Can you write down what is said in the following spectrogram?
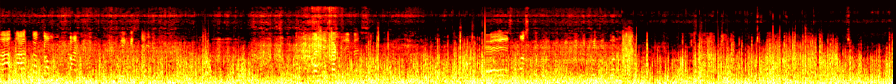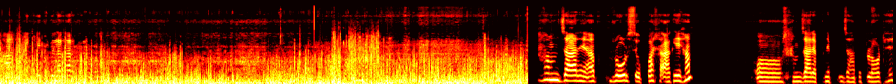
आ- आग का कम पानी है एक ही साइड गन्ने का ट्री बस ए, मस्त खेती दोनों इस तरह पे आग में खेती भी लगा रखी है। हम जा रहे हैं अब रोड से ऊपर आगे हम, और हम जा रहे हैं अपने जहाँ पे प्लॉट है,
